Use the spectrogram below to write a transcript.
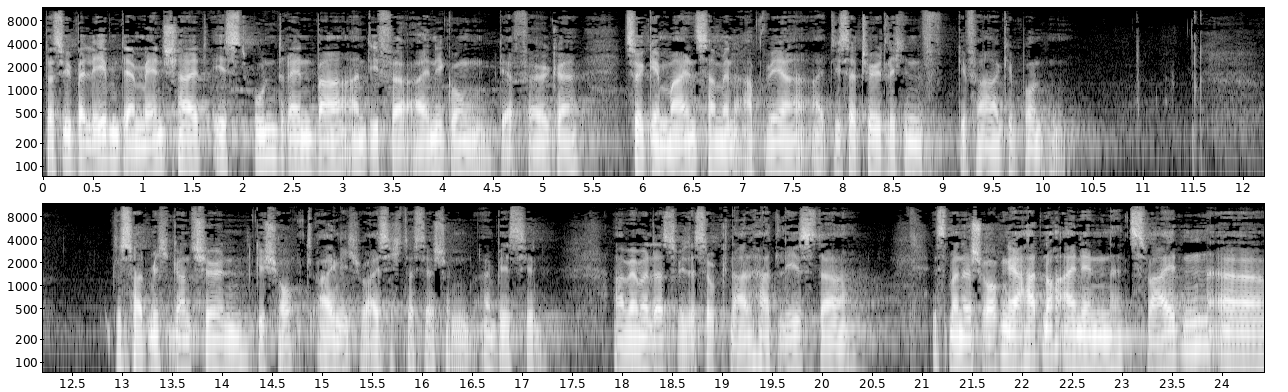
Das Überleben der Menschheit ist untrennbar an die Vereinigung der Völker zur gemeinsamen Abwehr dieser tödlichen Gefahr gebunden. Das hat mich ganz schön geschockt. Eigentlich weiß ich das ja schon ein bisschen. Aber wenn man das wieder so knallhart liest, da ist man erschrocken. Er hat noch einen zweiten äh,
